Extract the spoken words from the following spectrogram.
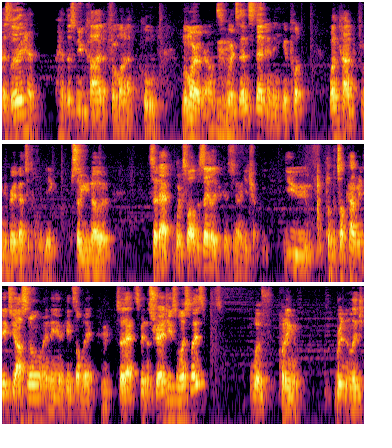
Azalea had had this new card from Monarch called Memorial Grounds, Mhm. where it's an instant, and then you can put one card from your graveyard to the top of the deck, so you know. So that works well with Azalea because you know you try, you put the top card in deck to your arsenal, and then it gets dominate. Mm. So that's been the strategies for most players, with putting and ledge,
